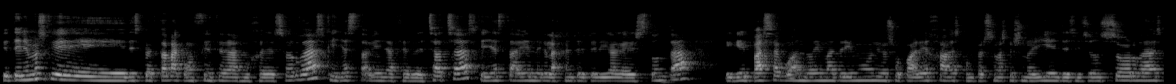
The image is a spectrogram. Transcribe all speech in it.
que tenemos que despertar la conciencia de las mujeres sordas, que ya está bien de hacer de chachas, que ya está bien de que la gente te diga que eres tonta, que qué pasa cuando hay matrimonios o parejas con personas que son oyentes y son sordas,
